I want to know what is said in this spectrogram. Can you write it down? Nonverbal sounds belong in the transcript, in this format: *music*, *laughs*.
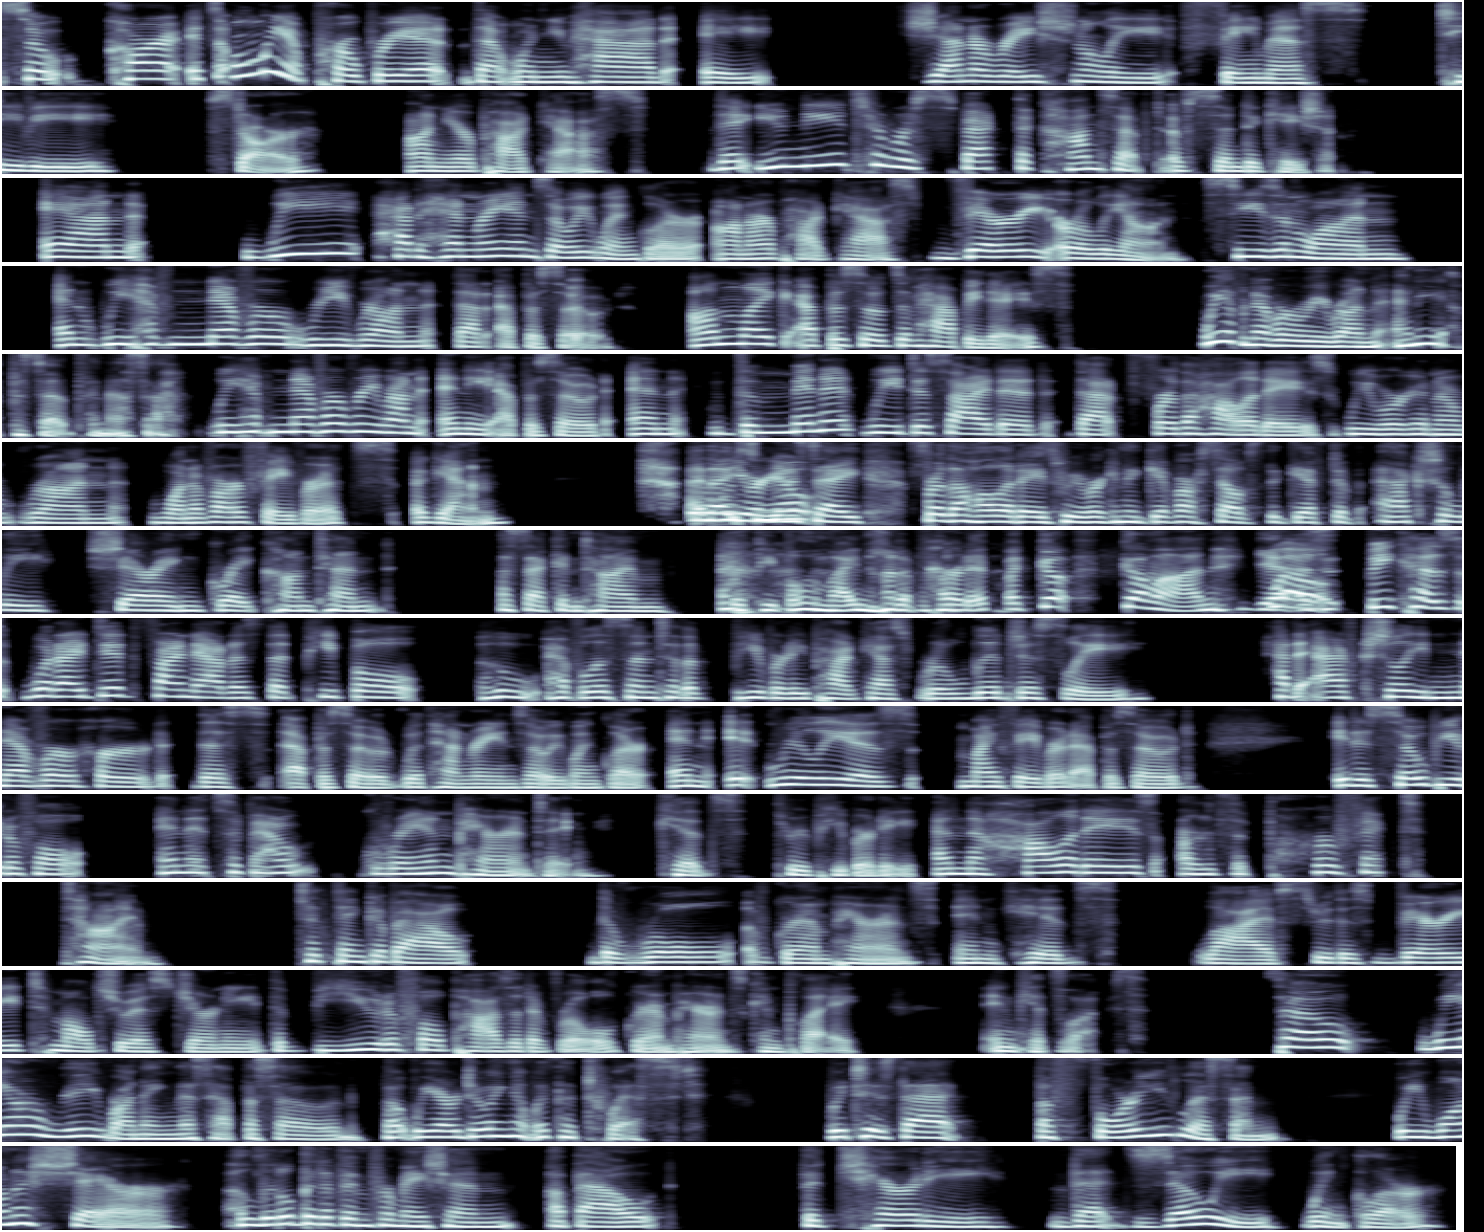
So, Cara, it's only appropriate that when you had a generationally famous TV star on your podcast, that you need to respect the concept of syndication. And we had Henry and Zoe Winkler on our podcast very early on, season one, and we have never rerun that episode. Unlike episodes of Happy Days, we have never rerun any episode, Vanessa. We have never rerun any episode. And the minute we decided that for the holidays, we were going to run one of our favorites again. I thought you were no- going to say for the holidays, we were going to give ourselves the gift of actually sharing great content a second time with *laughs* people who might not have heard it. But go, go on. Yes. Well, because what I did find out is that people who have listened to the puberty podcast religiously had actually never heard this episode with Henry and Zoe Winkler. And it really is my favorite episode. It is so beautiful. And it's about grandparenting kids through puberty. And the holidays are the perfect time to think about the role of grandparents in kids' lives through this very tumultuous journey, the beautiful, positive role grandparents can play in kids' lives. So, we are rerunning this episode, but we are doing it with a twist, which is that before you listen, we want to share a little bit of information about the charity that Zoe Winkler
